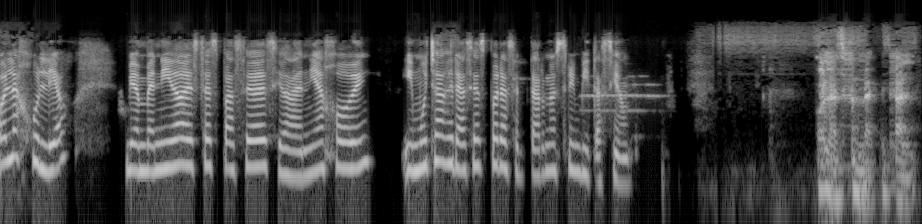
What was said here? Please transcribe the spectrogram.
Hola Julio, Bienvenido a este espacio de Ciudadanía Joven y muchas gracias por aceptar nuestra invitación. Hola Sandra, ¿qué tal?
